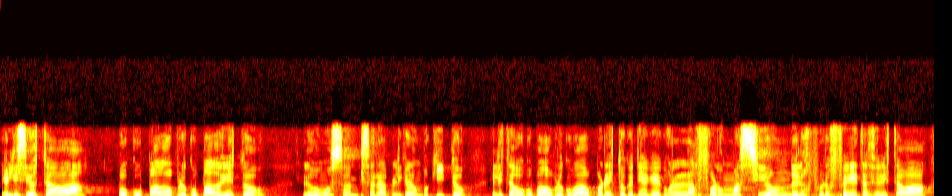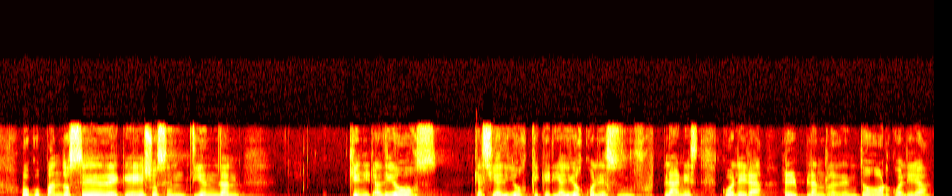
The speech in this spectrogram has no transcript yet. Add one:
Eliseo estaba ocupado preocupado, y esto lo vamos a empezar a aplicar un poquito. Él estaba ocupado preocupado por esto que tenía que ver con la formación de los profetas. Él estaba ocupándose de que ellos entiendan quién era Dios, qué hacía Dios, qué quería Dios, cuáles eran sus planes, cuál era el plan redentor, cuáles eran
